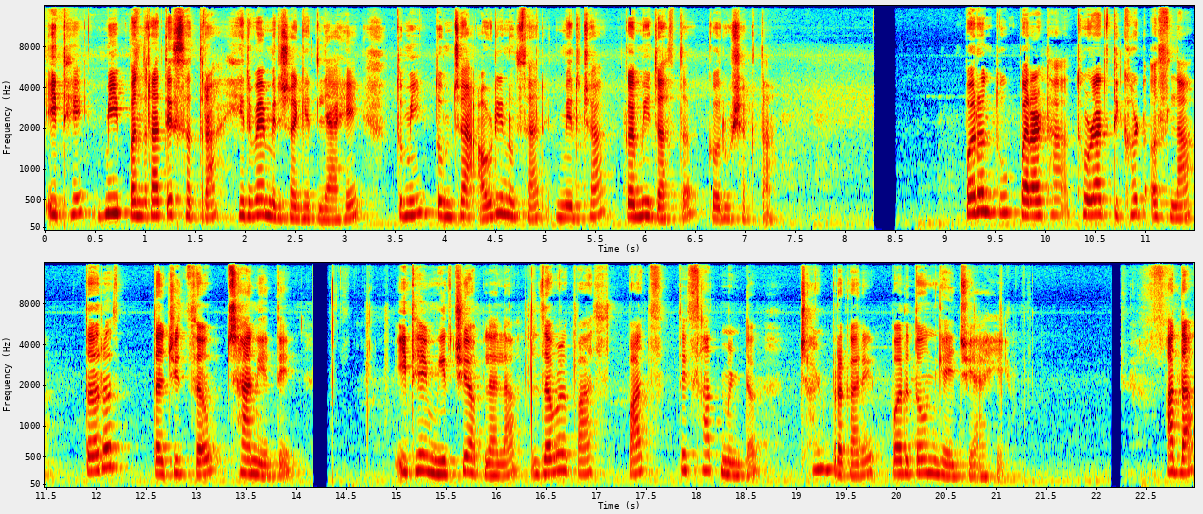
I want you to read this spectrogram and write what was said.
इथे मी पंधरा ते सतरा हिरव्या मिरच्या घेतल्या आहे. तुम्ही तुमच्या आवडीनुसार मिरच्या कमी जास्त करू शकता. परंतु पराठा थोडा तिखट असला तरच त्याची चव छान येते. इथे मिरची आपल्याला जवळपास पाच ते सात मिनटं छान प्रकारे परतवून घ्यायची आहे. आता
